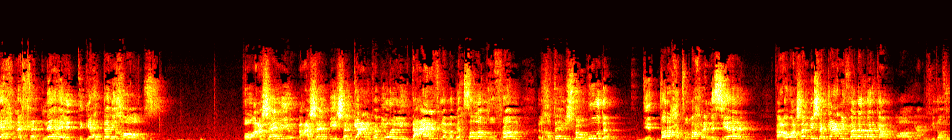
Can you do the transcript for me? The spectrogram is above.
إحنا خدناها لاتجاه تاني خالص. فهو عشان ي... عشان بيشجعني فبيقول لي انت عارف لما بيحصل لك غفران الخطيه مش موجودة دي اتطرحت في بحر النسيان. فهو عشان بيشجعني فأنا برجع آه يعني في دفتر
